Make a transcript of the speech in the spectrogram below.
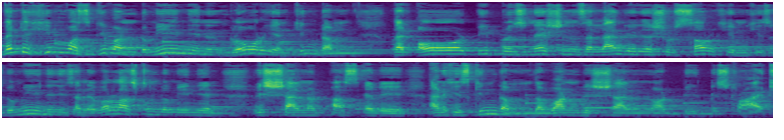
Then to him was given dominion and glory and kingdom, that all peoples, nations, and languages should serve him. His dominion is an everlasting dominion which shall not pass away, and his kingdom the one which shall not be destroyed.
